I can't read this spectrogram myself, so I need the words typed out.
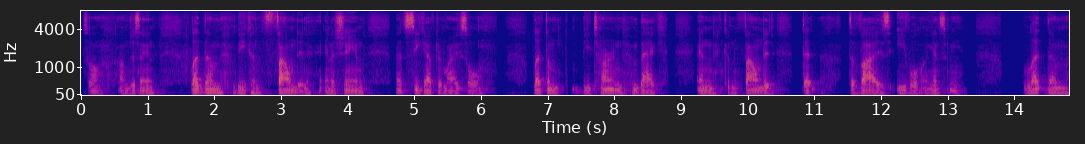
So I'm just saying, let them be confounded and ashamed that seek after my soul. Let them be turned back and confounded that devise evil against me. Let them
